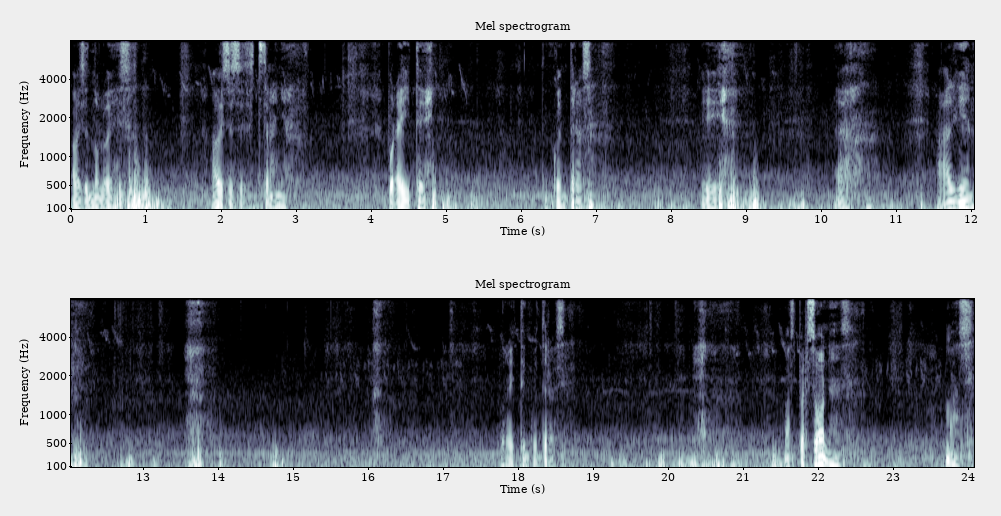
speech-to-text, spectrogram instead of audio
a veces no lo es, a veces es extraña. Por ahí te, te encuentras eh, a alguien por ahí te encuentras más personas, más.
